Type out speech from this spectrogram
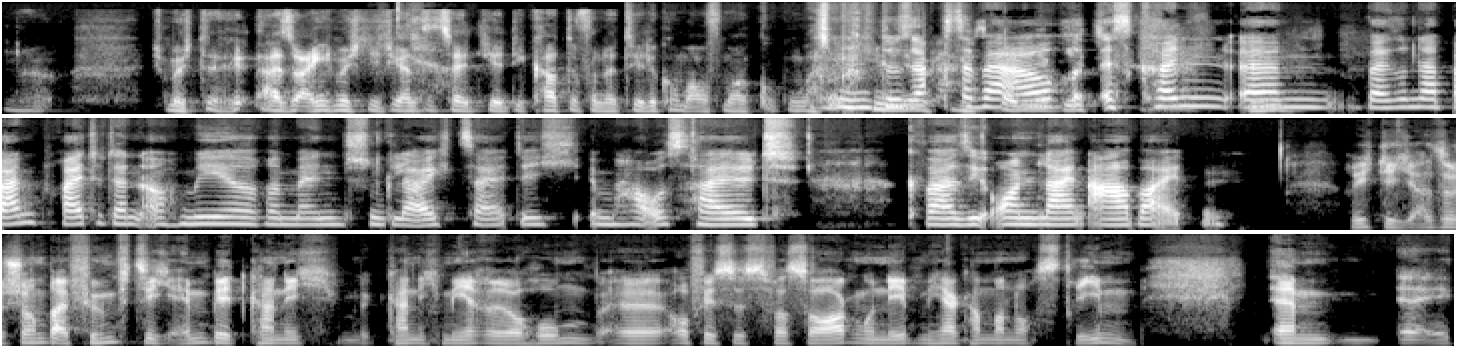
Ja. Ich möchte, also eigentlich möchte ich die ganze Zeit hier die Karte von der Telekom aufmachen, gucken, was bei Du sagst aber auch, es können hm. ähm, bei so einer Bandbreite dann auch mehrere Menschen gleichzeitig im Haushalt quasi online arbeiten. Richtig, also schon bei 50 Mbit kann ich, kann ich mehrere Home äh, Offices versorgen und nebenher kann man noch streamen. Ähm, äh,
